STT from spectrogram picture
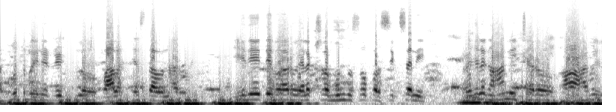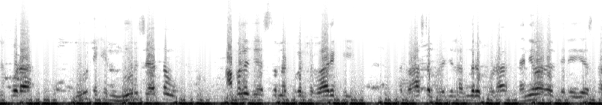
అద్భుతమైన రీతిలో పాలన చేస్తూ ఉన్నారు. ఏదైతే వారు ఎలక్షన్ ముందు సూపర్ సిక్స్ అని ప్రజలకు హామీ ఇచ్చారో ఆ హామీలు కూడా నూటికి నూరు శాతం అమలు చేస్తున్నటువంటి వారికి రాష్ట్ర ప్రజలందరూ కూడా ధన్యవాదాలు తెలియజేస్తూ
